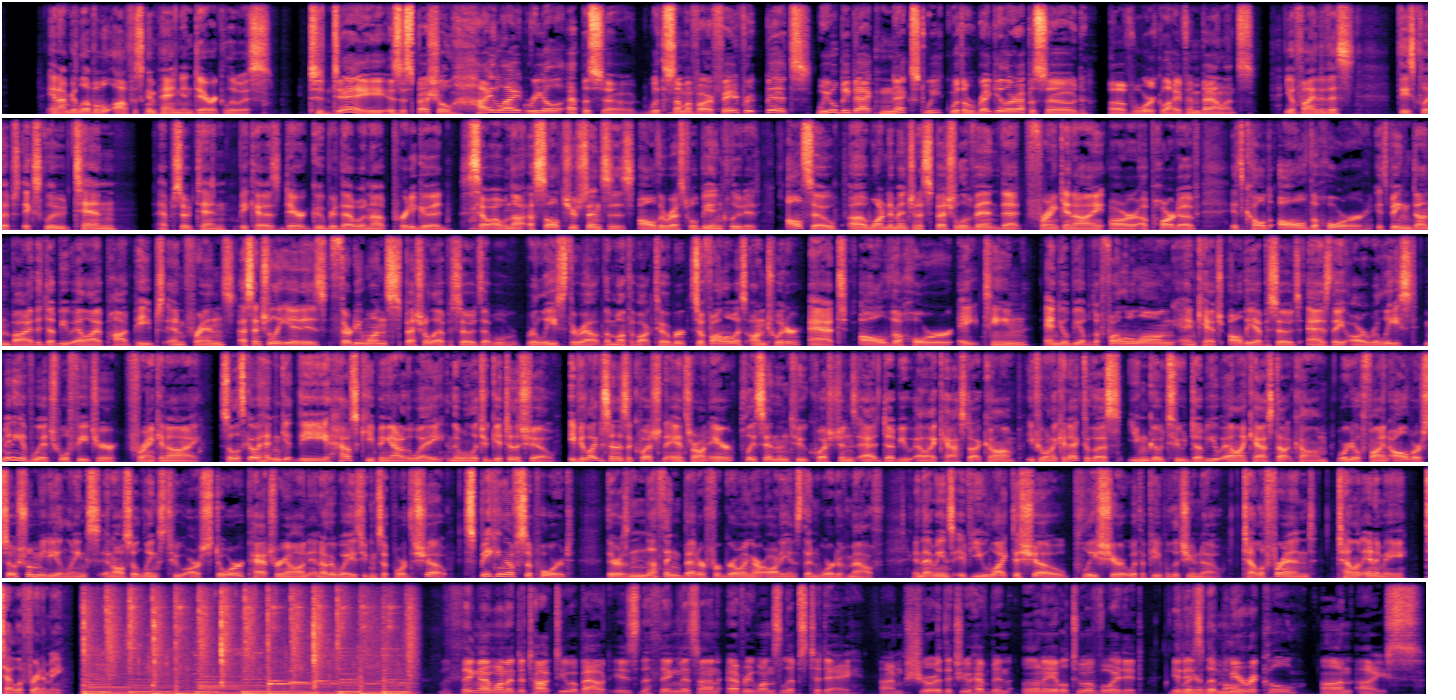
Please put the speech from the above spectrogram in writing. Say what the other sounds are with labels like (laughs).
And I'm your lovable office companion, Derek Lewis. Today is a special highlight reel episode with some of our favorite bits. We will be back next week with a regular episode of Work Life Imbalance. You'll find that this these clips exclude 10, episode 10, because Derek goobered that one up pretty good. (laughs) So I will not assault your senses. All the rest will be included. Also, uh, wanted to mention a special event that Frank and I are a part of. It's called All the Horror. It's being done by the WLI Pod Peeps and friends. Essentially, it is 31 special episodes that will release throughout the month of October. So follow us on Twitter at All the Horror 18 and you'll be able to follow along and catch all the episodes as they are released, many of which will feature Frank and I. So let's go ahead and get the housekeeping out of the way, and then we'll let you get to the show. If you'd like to send us a question to answer on air, please send them to questions at WLIcast.com. If you want to connect with us, you can go to WLIcast.com, where you'll find all of our social media links and also links to our store, Patreon, and other ways you can support the show. Speaking of support, there is nothing better for growing our audience than word of mouth. And that means if you like the show, please share it with the people that you know. Tell a friend, tell an enemy, tell a frenemy. Thing I wanted to talk to you about is the thing that's on everyone's lips today. I'm sure that you have been unable to avoid it. It Glitter is the balm. miracle on ice.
